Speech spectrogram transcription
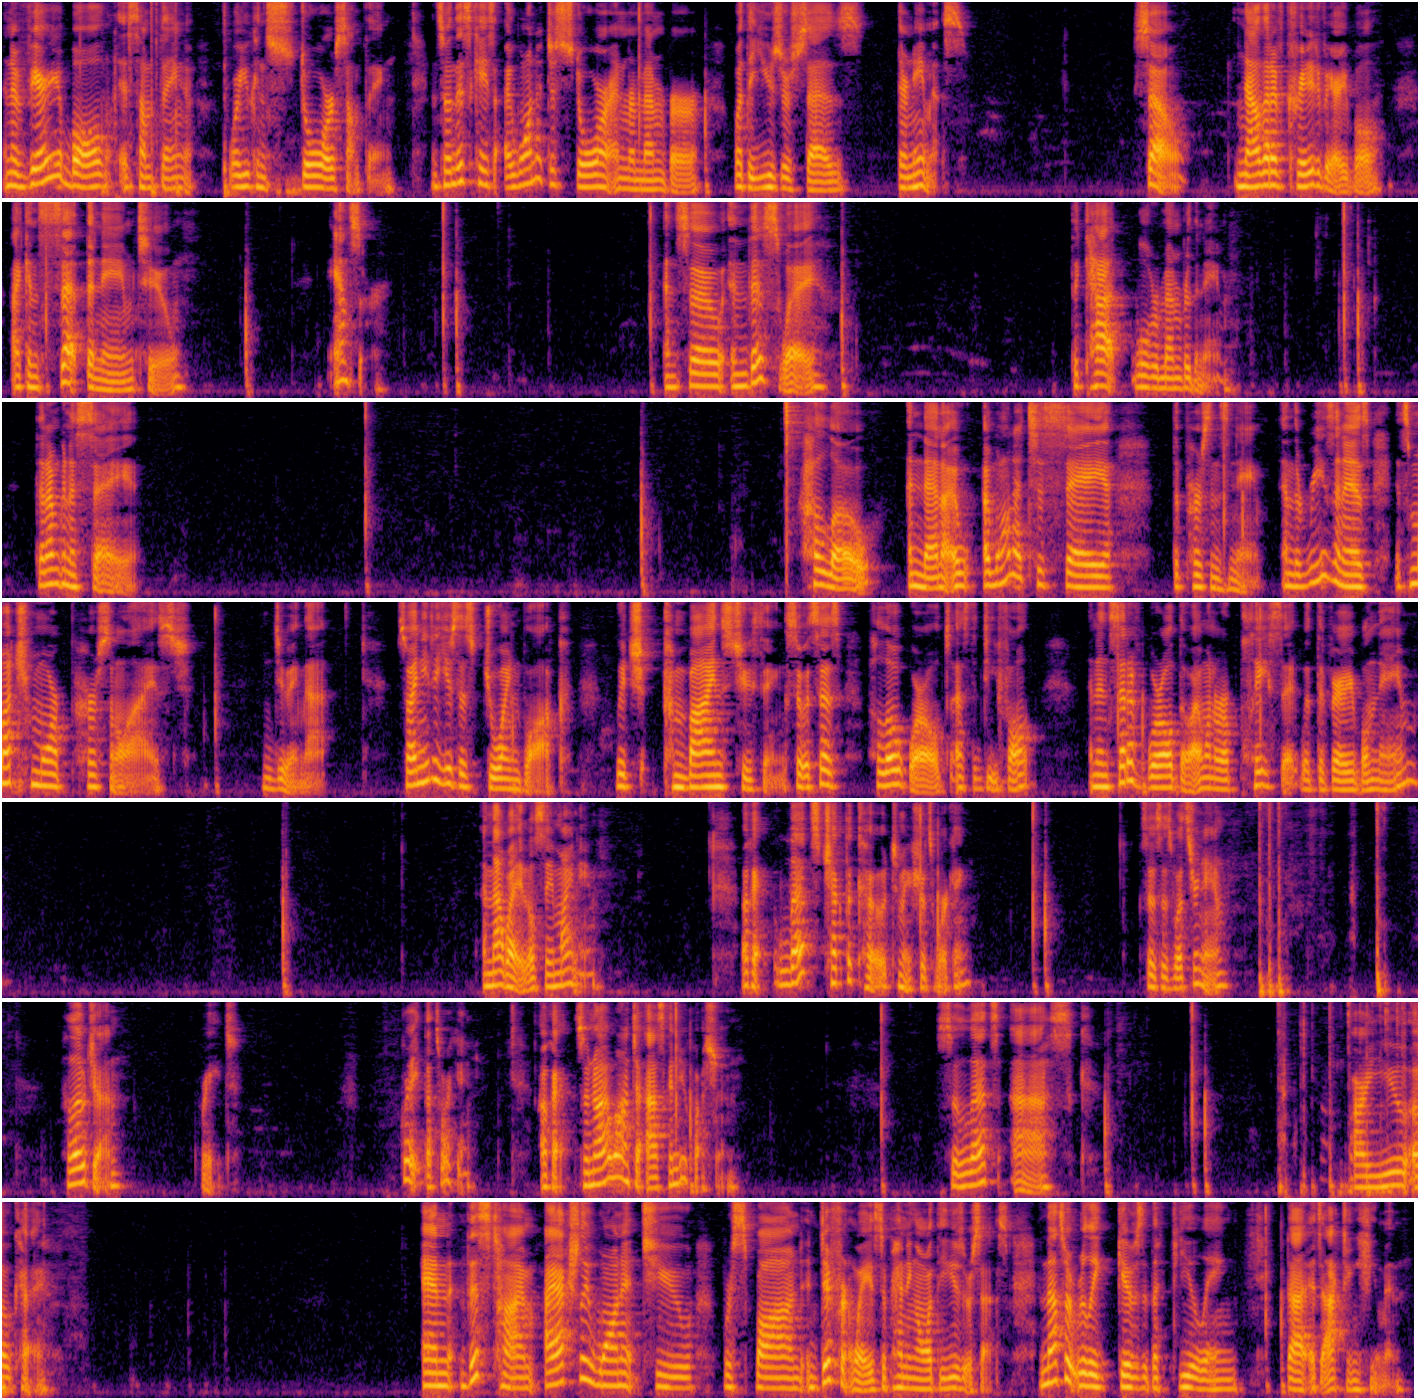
And a variable is something where you can store something. And so in this case, I wanted to store and remember what the user says their name is. So now that I've created a variable, I can set the name to answer. And so in this way, the cat will remember the name. Then I'm going to say, hello. And then I, I wanted to say the person's name. And the reason is it's much more personalized in doing that. So I need to use this join block which combines two things. So it says hello world as the default. And instead of world, though, I want to replace it with the variable name. And that way it'll say my name. Okay, let's check the code to make sure it's working. So it says, what's your name? Hello, Jen. Great. Great, that's working. Okay, so now I want to ask a new question. So let's ask Are you okay? And this time, I actually want it to respond in different ways depending on what the user says. And that's what really gives it the feeling that it's acting human.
